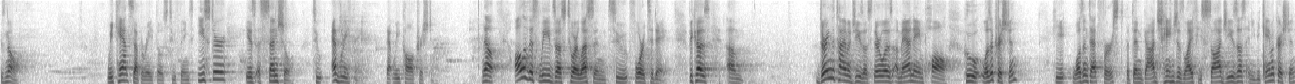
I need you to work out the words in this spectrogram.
is no. We can't separate those two things. Easter is essential to everything that we call Christian. Now, all of this leads us to our lesson to, for today. Because um, during the time of Jesus, there was a man named Paul who was a Christian. He wasn't at first, but then God changed his life. He saw Jesus and he became a Christian.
